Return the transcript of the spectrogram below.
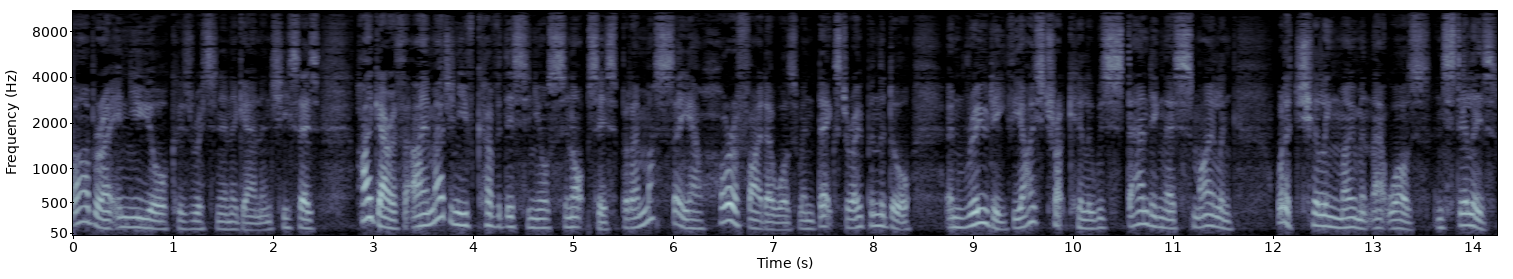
Barbara in New York has written in again, and she says, Hi Gareth, I imagine you've covered this in your synopsis, but I must say how horrified I was when Dexter opened the door and Rudy, the ice truck killer, was standing there smiling. What a chilling moment that was, and still is.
